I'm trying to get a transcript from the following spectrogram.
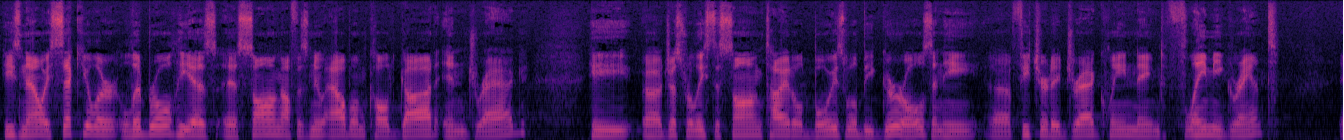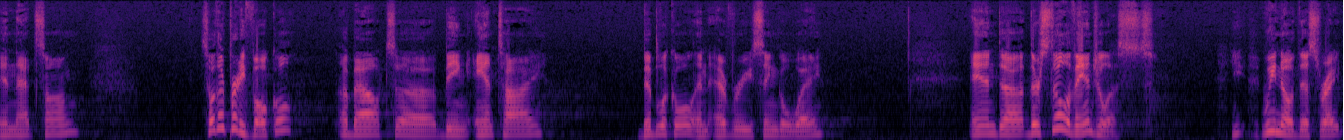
He's now a secular liberal. He has a song off his new album called God in Drag. He uh, just released a song titled Boys Will Be Girls, and he uh, featured a drag queen named Flamy Grant in that song. So they're pretty vocal about uh, being anti biblical in every single way. And uh, they're still evangelists. We know this, right?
